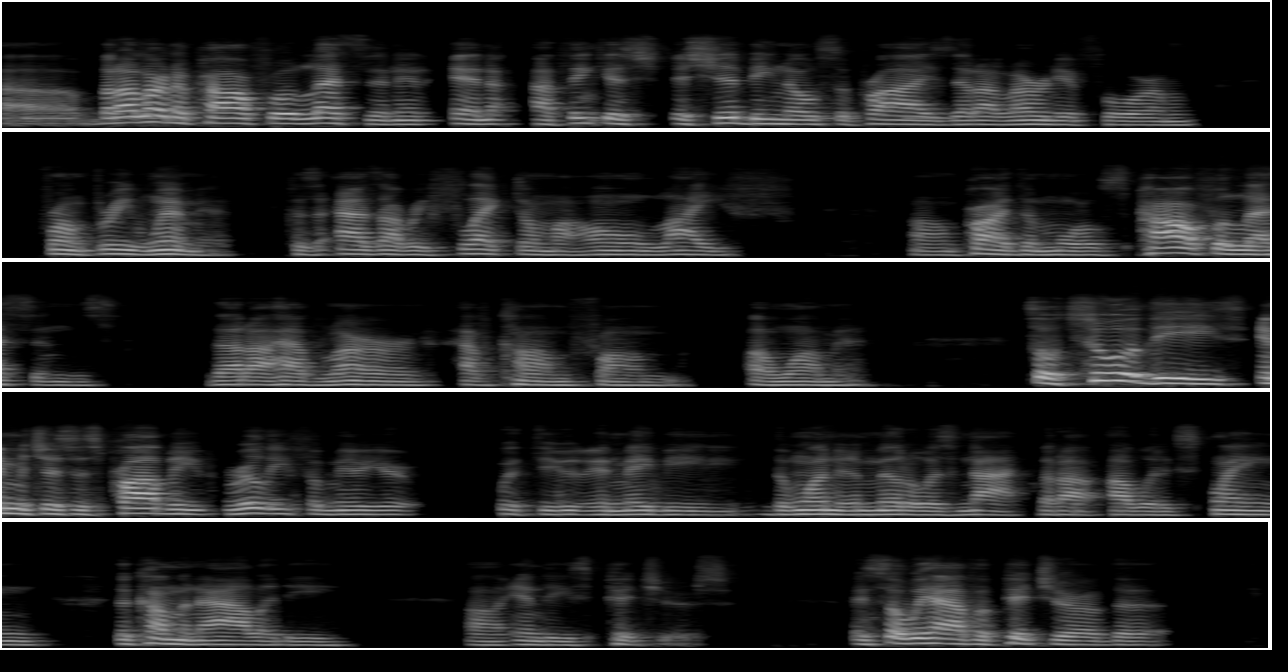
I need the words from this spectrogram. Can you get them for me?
uh, but I learned a powerful lesson, and, and I think it should be no surprise that I learned it from, from three women. Because as I reflect on my own life, um, probably the most powerful lessons that I have learned have come from a woman. So two of these images is probably really familiar with you, and maybe the one in the middle is not, but I, I would explain the commonality uh, in these pictures. And so we have a picture of the,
